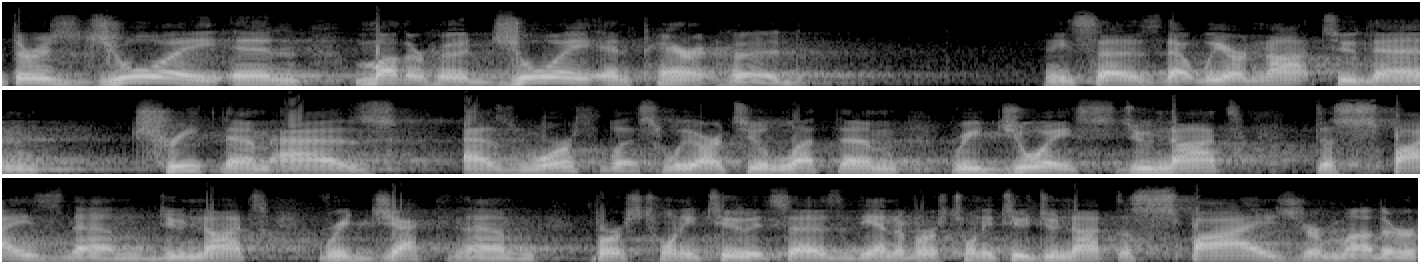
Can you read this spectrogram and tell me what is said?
That there is joy in motherhood, joy in parenthood. And he says that we are not to then treat them as, as worthless. We are to let them rejoice. Do not despise them. Do not reject them. Verse 22, it says at the end of verse 22 Do not despise your mother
